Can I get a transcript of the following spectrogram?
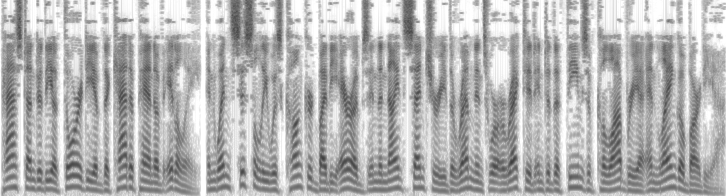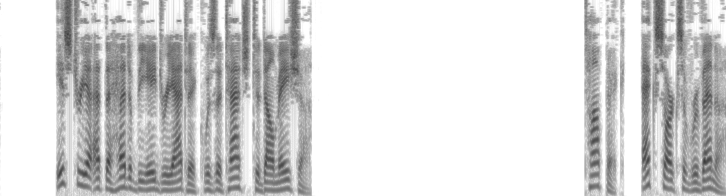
passed under the authority of the Catapan of Italy, and when Sicily was conquered by the Arabs in the 9th century the remnants were erected into the themes of Calabria and Langobardia. Istria at the head of the Adriatic was attached to Dalmatia. Exarchs of Ravenna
